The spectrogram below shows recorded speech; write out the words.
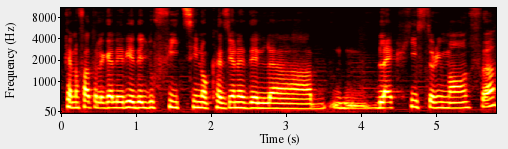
che hanno fatto le Gallerie degli Uffizi in occasione del uh, Black History Month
